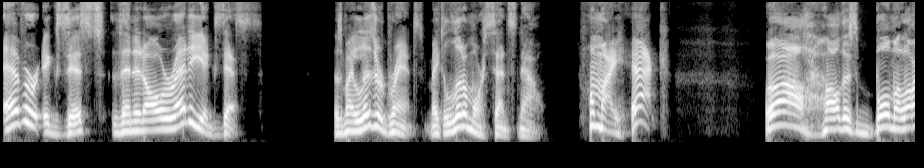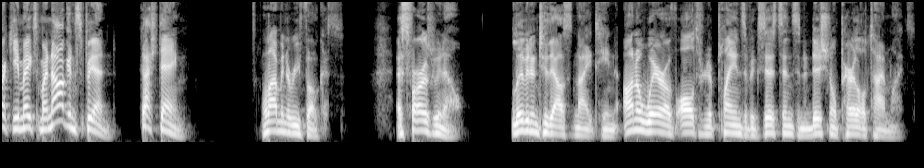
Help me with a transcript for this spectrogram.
ever exists, then it already exists. Does my lizard rant make a little more sense now? Oh my heck! Well, all this bull malarkey makes my noggin spin. Gosh dang. Allow me to refocus. As far as we know, living in 2019, unaware of alternate planes of existence and additional parallel timelines,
